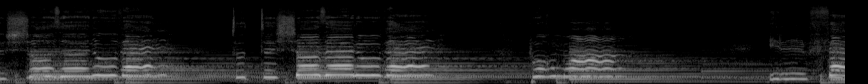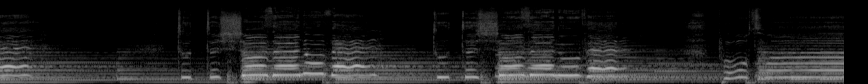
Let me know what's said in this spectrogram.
Toutes choses nouvelles, toutes choses nouvelles pour moi. Il fait toutes choses nouvelles, toutes choses nouvelles pour toi.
